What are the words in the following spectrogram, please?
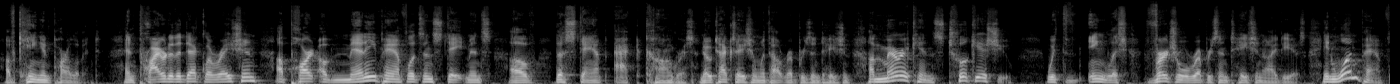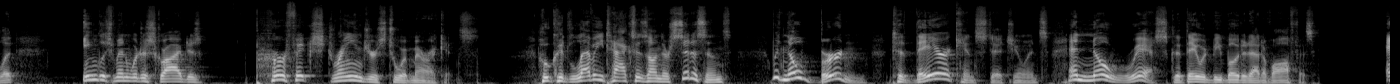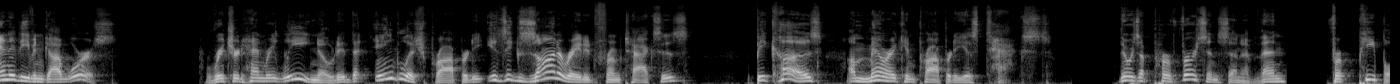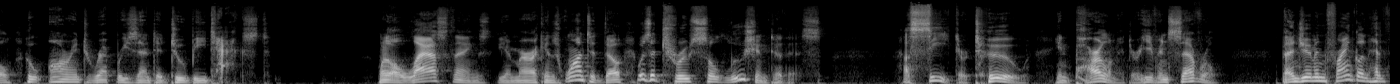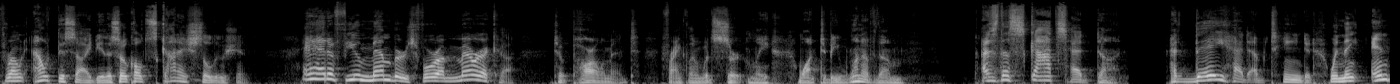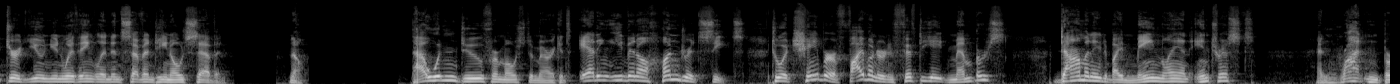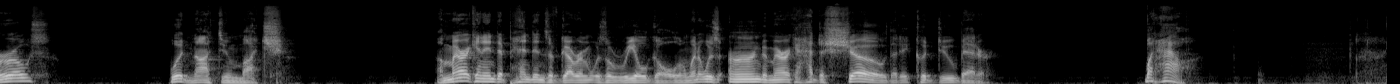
of king and parliament. And prior to the Declaration, a part of many pamphlets and statements of the Stamp Act Congress. No taxation without representation. Americans took issue with English virtual representation ideas. In one pamphlet, Englishmen were described as perfect strangers to Americans who could levy taxes on their citizens with no burden to their constituents and no risk that they would be voted out of office. And it even got worse. Richard Henry Lee noted that English property is exonerated from taxes because American property is taxed. There was a perverse incentive then for people who aren't represented to be taxed. One of the last things the Americans wanted, though, was a true solution to this. A seat or two in Parliament, or even several. Benjamin Franklin had thrown out this idea, the so called Scottish solution. Add a few members for America to Parliament. Franklin would certainly want to be one of them. As the Scots had done, had they had obtained it when they entered union with England in 1707. That wouldn't do for most Americans. Adding even a hundred seats to a chamber of 558 members, dominated by mainland interests and rotten boroughs, would not do much. American independence of government was a real goal, and when it was earned, America had to show that it could do better. But how?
